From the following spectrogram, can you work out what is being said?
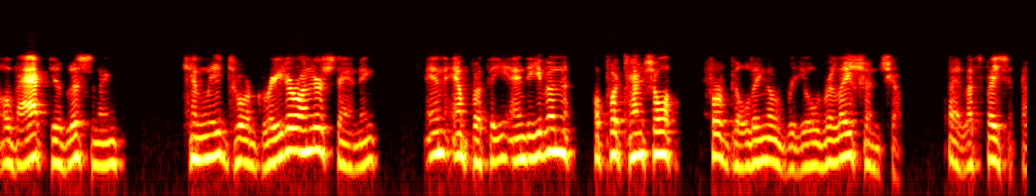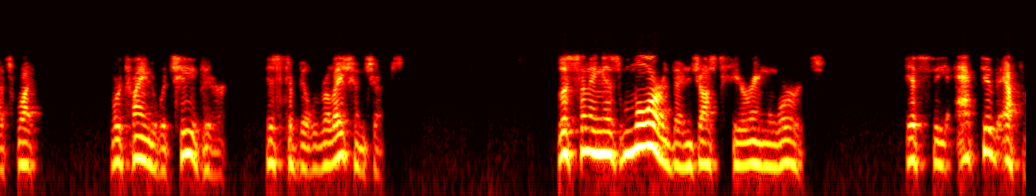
of active listening can lead to a greater understanding and empathy and even a potential for building a real relationship. Hey, let's face it, that's what we're trying to achieve here is to build relationships. Listening is more than just hearing words. It's the active effort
